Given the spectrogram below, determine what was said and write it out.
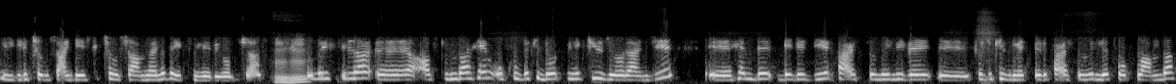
ilgili çalışan gençlik çalışanlarına da eğitim veriyor olacağız. Hı hı. Dolayısıyla e, aslında hem okuldaki 4200 öğrenciye e, hem de belediye personeli ve e, çocuk hizmetleri personeliyle toplamda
